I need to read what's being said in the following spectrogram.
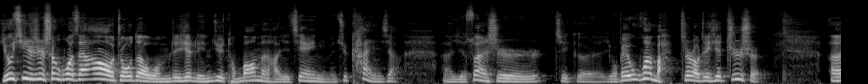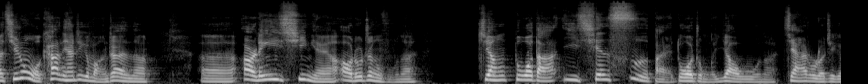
尤其是生活在澳洲的我们这些邻居同胞们哈，也建议你们去看一下，呃，也算是这个有备无患吧，知道这些知识。呃，其中我看了一下这个网站呢，呃，二零一七年澳洲政府呢。将多达一千四百多种的药物呢加入了这个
